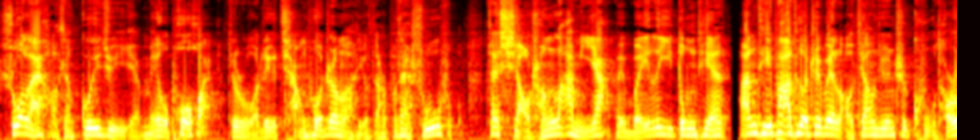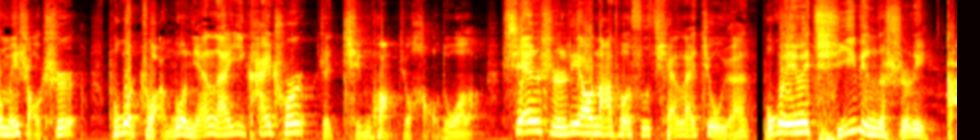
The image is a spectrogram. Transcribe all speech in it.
说来好像规矩也没有破坏，就是我这个强迫症啊，有点不太舒服。在小城拉米亚被围了一冬天，安提帕特这位老将军是苦头没少吃。不过转过年来一开春这情况就好多了。先是利奥纳托斯前来救援，不过因为骑兵的实力赶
